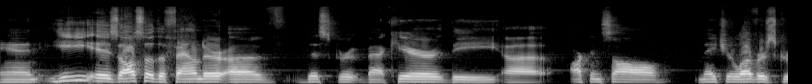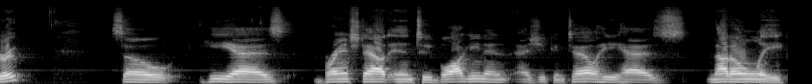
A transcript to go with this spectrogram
And he is also the founder of this group back here, the uh, Arkansas Nature Lovers Group. So he has branched out into blogging, and as you can tell, he has not only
